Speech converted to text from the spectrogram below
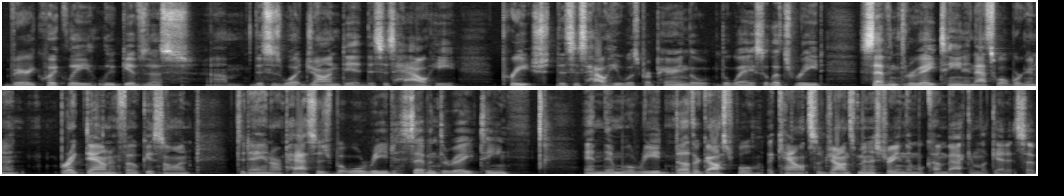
Very quickly, Luke gives us um, this is what John did. This is how he preached. This is how he was preparing the, the way. So let's read 7 through 18, and that's what we're going to break down and focus on today in our passage. But we'll read 7 through 18 and then we'll read the other gospel accounts of John's ministry, and then we'll come back and look at it. So,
